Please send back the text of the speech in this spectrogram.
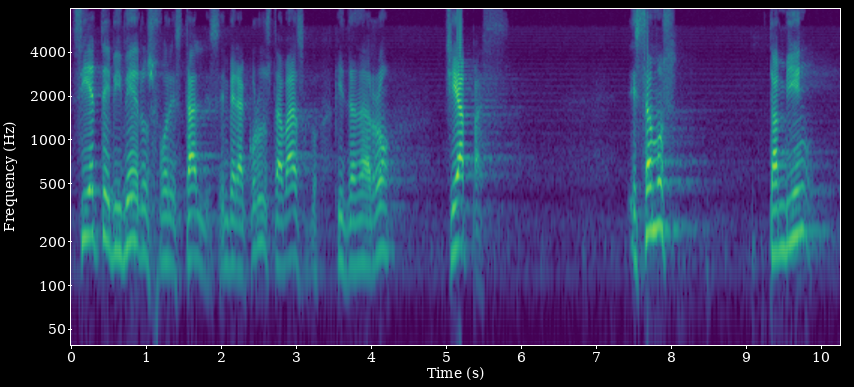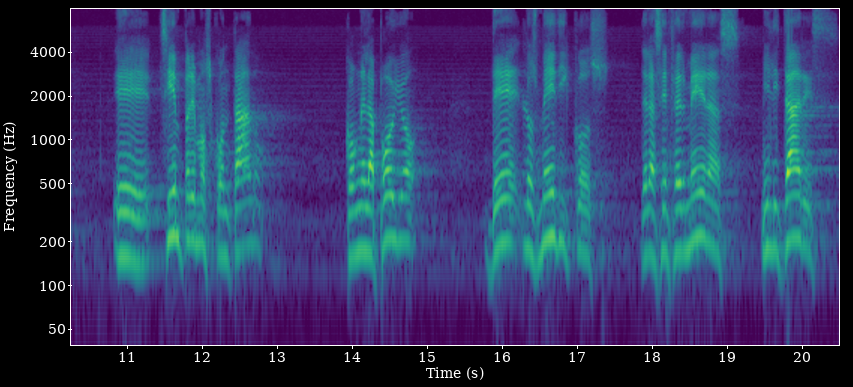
Siete viveros forestales en Veracruz, Tabasco, Quintana Roo, Chiapas. Estamos También eh, siempre hemos contado con el apoyo de los médicos, de las enfermeras, militares.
